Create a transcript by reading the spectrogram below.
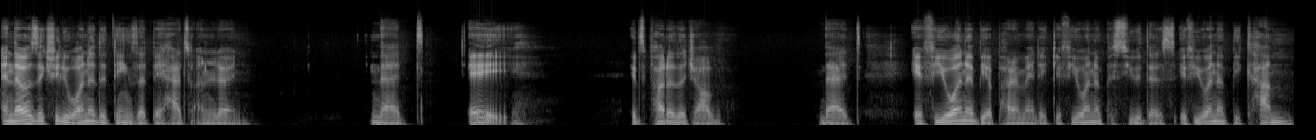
And that was actually one of the things that they had to unlearn. That, hey, it's part of the job. That if you want to be a paramedic, if you want to pursue this, if you want to become,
